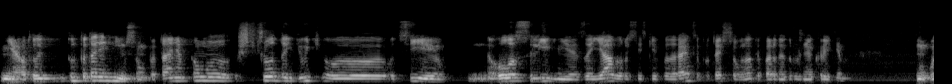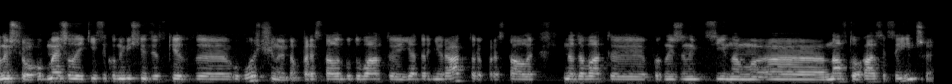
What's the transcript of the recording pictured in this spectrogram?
Ні, а тут, питання в іншому. Питання в тому, що дають е, оці голослівні заяви Російської Федерації про те, що вона тепер не дружня країна. Ну вони що обмежили якісь економічні зв'язки з е, Угорщиною? Там перестали будувати ядерні реактори, перестали надавати по зниженим цінам е, нафту, газ і все інше.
